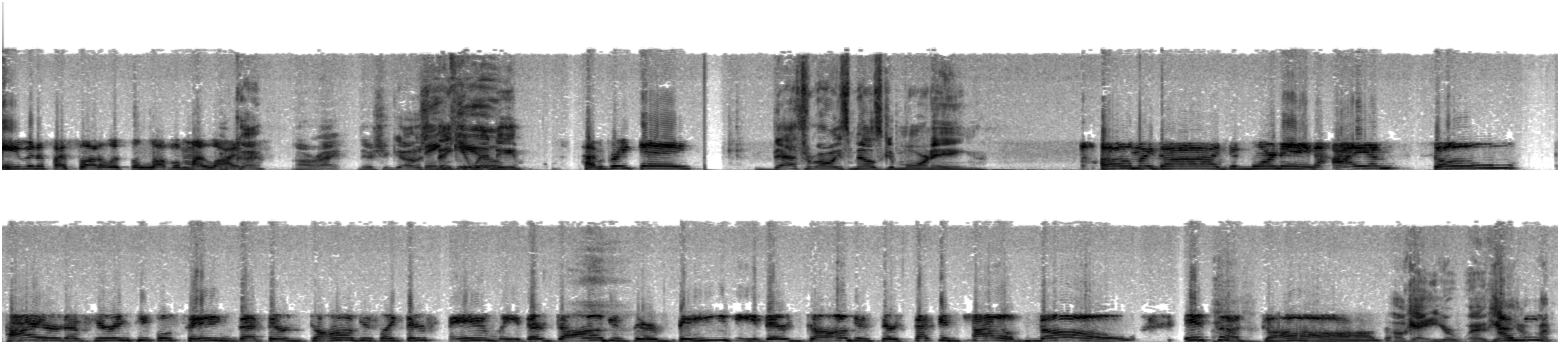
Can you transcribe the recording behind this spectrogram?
Even if I thought it was the love of my life. Okay. All right. There she goes. Thank Thank, you, you. Wendy. Have a great day. Beth from Owings Mills. Good morning. Oh my God. Good morning. I am so tired of hearing people saying that their dog is like their family. Their dog is their baby. Their dog is their second child. No, it's a dog. Okay, you're okay. I mean- I'm,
